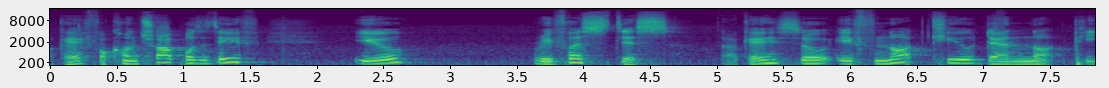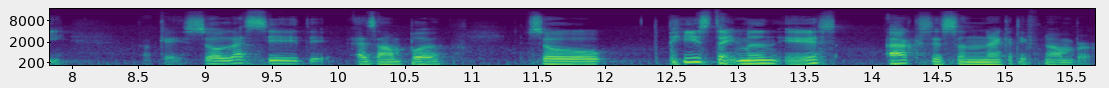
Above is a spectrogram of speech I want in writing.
Okay, for contrapositive, you reverse this. Okay, so if not Q, then not P. Okay, so let's see the example. So P statement is x is a negative number,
